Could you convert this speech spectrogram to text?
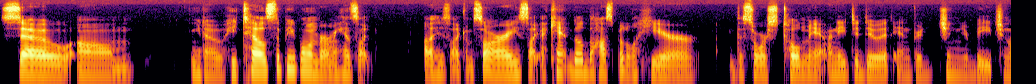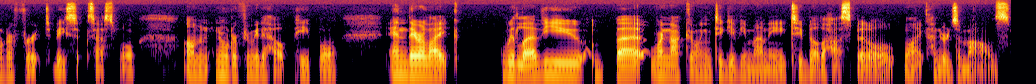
so um you know he tells the people in birmingham he's like uh, he's like i'm sorry he's like i can't build the hospital here the source told me i need to do it in virginia beach in order for it to be successful um in order for me to help people and they're like we love you, but we're not going to give you money to build a hospital like hundreds of miles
